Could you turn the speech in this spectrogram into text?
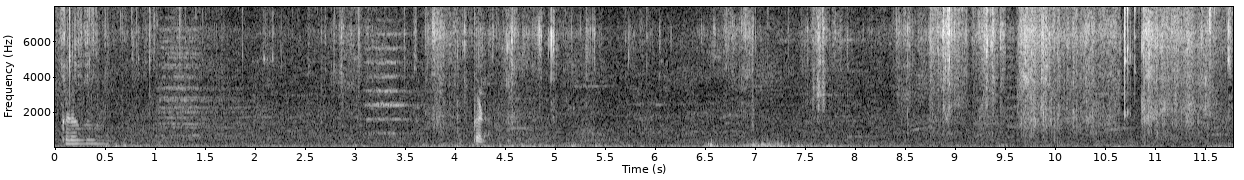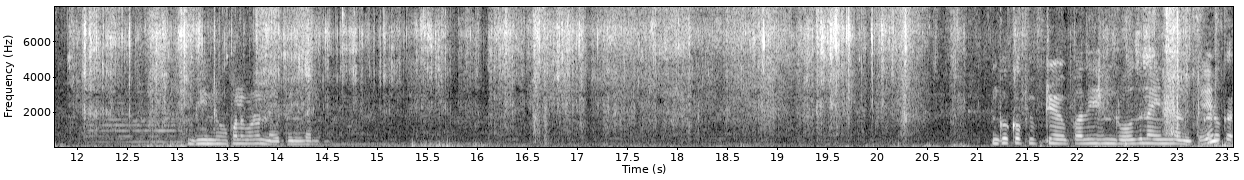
ఇక్కడ కూడా ఇక్కడ. దీని లోపల కూడా ఉన్నాయి పిందెలు ఇంకొక ఫిఫ్టీన్ పదిహేను రోజులు అయిందంటే ఇక్కడ ఒక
